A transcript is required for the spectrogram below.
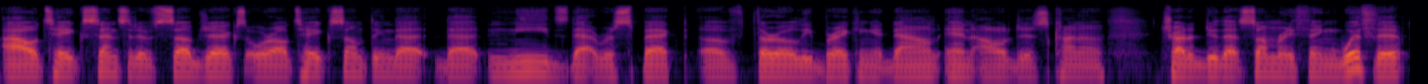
I'll take sensitive subjects or I'll take something that that needs that respect of thoroughly breaking it down, and I'll just kind of try to do that summary thing with it,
